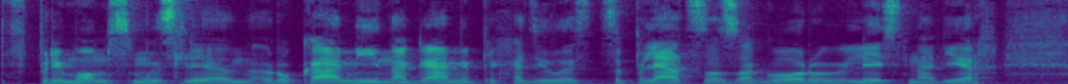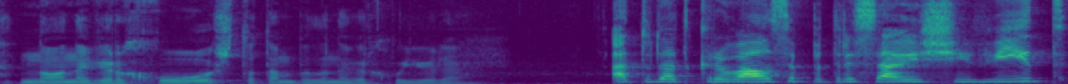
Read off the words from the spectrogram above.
в прямом смысле руками и ногами приходилось цепляться за гору, лезть наверх, но наверху, что там было наверху, Юля? Оттуда открывался потрясающий вид,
